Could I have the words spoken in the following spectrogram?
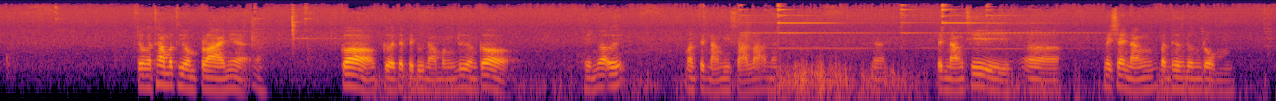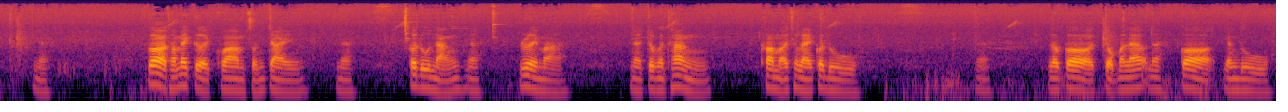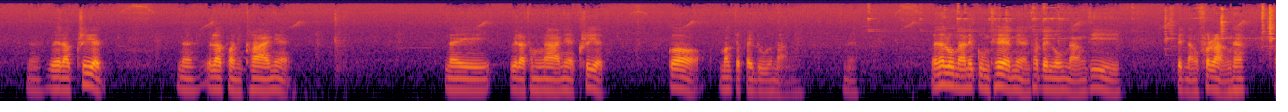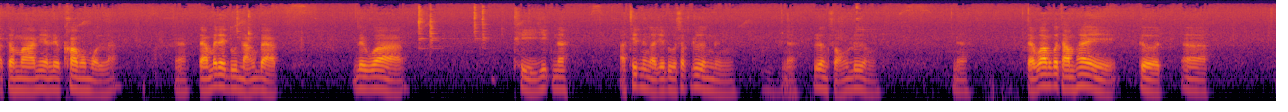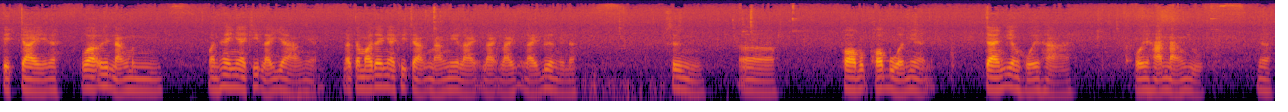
จนกระทั่งมัธยมปลายเนี่ย ก็เกิดได้ไปดูหนังบางเรื่องก็เห็นว่า เอ้ย มันเป็นหนังมีสาระนะนะเป็นหนังที่เอ่อ ไม่ใช่หนังบันเทิงเริงรมนะก็ทำให้เกิดความสนใจนะก็ดูหนังนะเรื่อยมานะจนกระทั่งเข้ามหาวิทยาลัยก็ดูนะแล้วก็จบมาแล้วนะก็ยังดูนะเวลาเครียดนะเวลาผ่อนคลายเนี่ย ในเวลาทำงานเนี่ยเครียดก็มักจะไปดูหนัง ราะฉะนั้นโรงหนังในกรุงเทพเนี่ย ถ้าเป็นโรงหนังที่เป็นหนังฝรั่งนะอาตมาเนี่ยเรียกเข้ามาหมดแล้วนะแต่ไม่ได้ดูหนังแบบ เรียกว่าถี่ยิกนะอาทิตย์หนึ่งอาจจะดูสักเรื่องหนึ่งนะเรื่องสองเรื่องนะแต่ว่ามันก็ทำให้เกิดอ่าติดใจนะว่าเอ้ยหนังมันมันให้แง่คิดหลายอย่างเนี่ยอาตมาได้แง่คิดจากหนังนี่หลายหลายหลายหลายเรื่องเลยนะ ซึ่ง อพอพอบวชเนี่ย ใจมันยังโหยหา โหยหาหนังอยู่นะ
